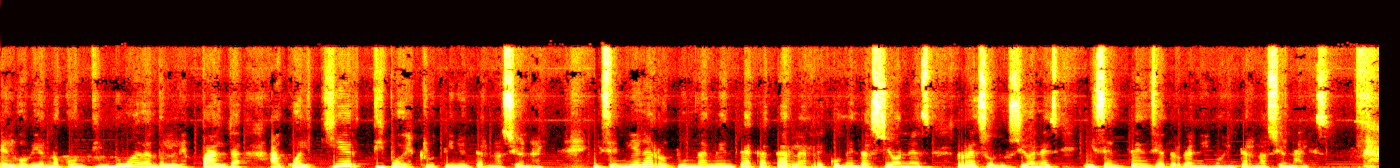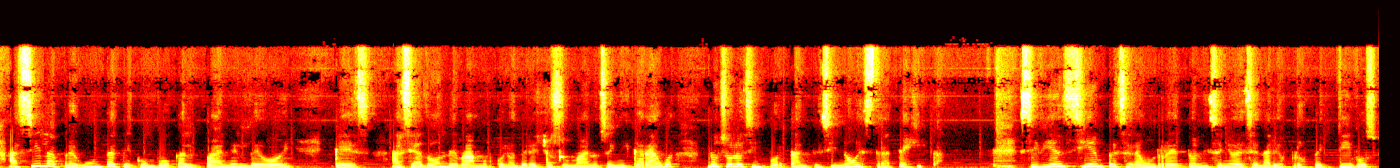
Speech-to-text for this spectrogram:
el gobierno continúa dándole la espalda a cualquier tipo de escrutinio internacional y se niega rotundamente a acatar las recomendaciones, resoluciones y sentencias de organismos internacionales. Así la pregunta que convoca el panel de hoy, que es hacia dónde vamos con los derechos humanos en Nicaragua, no solo es importante, sino estratégica. Si bien siempre será un reto el diseño de escenarios prospectivos,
